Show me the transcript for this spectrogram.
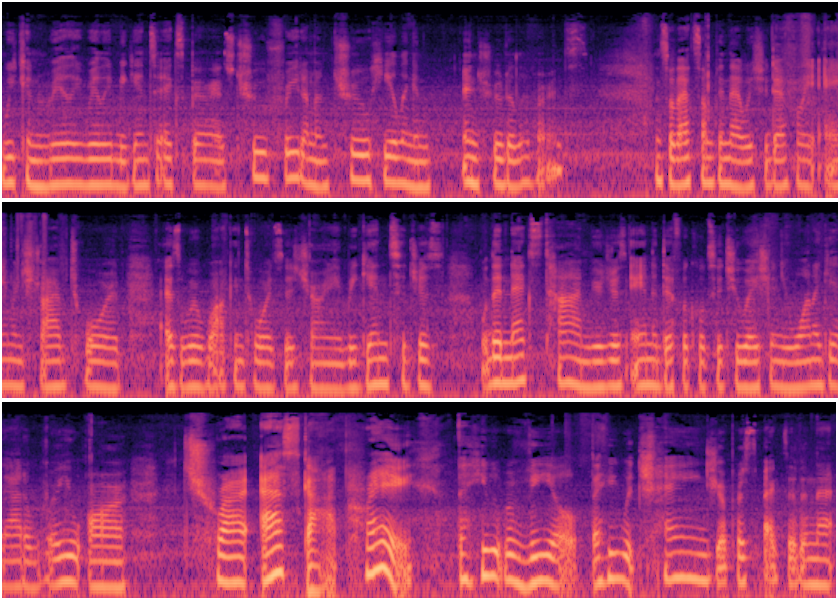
we can really, really begin to experience true freedom and true healing and, and true deliverance. And so that's something that we should definitely aim and strive toward as we're walking towards this journey. Begin to just, the next time you're just in a difficult situation, you want to get out of where you are, try, ask God, pray that He would reveal, that He would change your perspective, and that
